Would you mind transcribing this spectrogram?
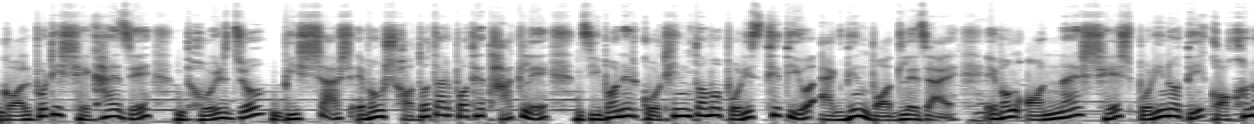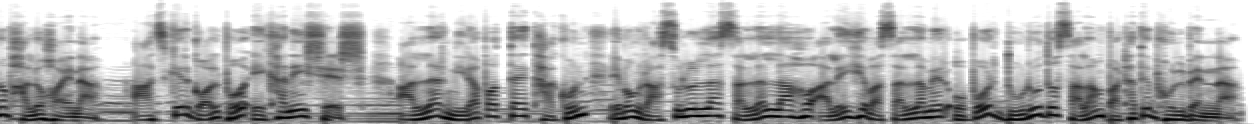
গল্পটি শেখায় যে ধৈর্য, বিশ্বাস এবং সততার পথে থাকলে জীবনের কঠিনতম পরিস্থিতিও একদিন বদলে যায় এবং অন্যায়ের শেষ পরিণতি কখনো ভালো হয় না। আজকের গল্প এখানেই শেষ। আল্লাহর নিরাপত্তায় থাকুন এবং রাসুলুল্লাহ সাল্লাহ আলহি ওয়াসাল্লামের ওপর দুরুদ ও সালাম পাঠাতে ভুলবেন না।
